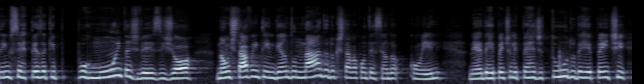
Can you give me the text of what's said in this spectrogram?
tenho certeza que por muitas vezes Jó não estava entendendo nada do que estava acontecendo com ele, né? De repente ele perde tudo, de repente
